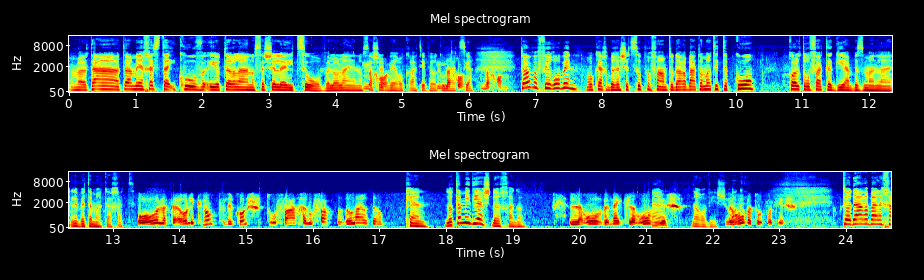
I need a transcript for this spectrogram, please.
אבל אתה, אתה מייחס את העיכוב יותר לנושא של ייצור ולא לנושא נכון, של בירוקרטיה ורגולציה. נכון, נכון. טוב, אופיר רובין, רוקח ברשת סופר פארם, תודה רבה. אתה אומר תתאפקו, כל תרופה תגיע בזמן לבית המרקחת. או. או לקנות, לרכוש תרופה חלופה, זולה יותר. כן, לא תמיד יש דרך אגב. לרוב, באמת, לרוב יש. לרוב יש. לרוב אוקיי. התרופות יש. תודה רבה לך.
